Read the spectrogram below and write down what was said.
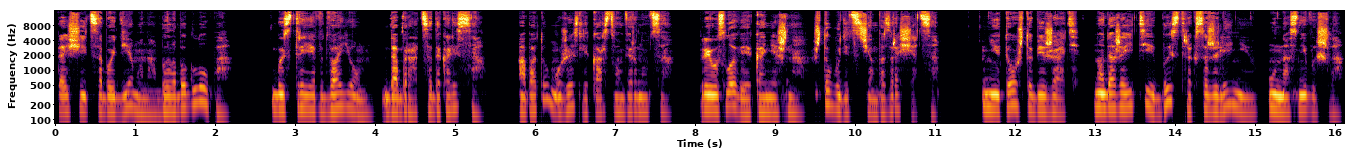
Тащить с собой демона было бы глупо. Быстрее вдвоем добраться до колеса, а потом уже с лекарством вернуться. При условии, конечно, что будет с чем возвращаться. Не то что бежать, но даже идти быстро, к сожалению, у нас не вышло.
